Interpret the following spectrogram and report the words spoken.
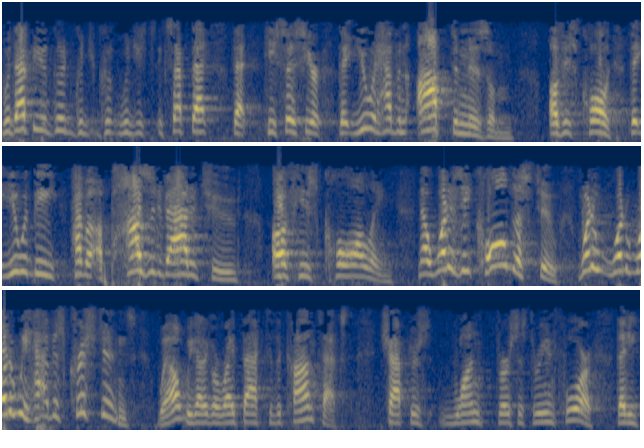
Would that be a good, could you, could, would you accept that? That he says here, that you would have an optimism of his calling. That you would be, have a, a positive attitude of his calling. Now, what has he called us to? What do, what, what do we have as Christians? Well, we got to go right back to the context. Chapters 1, verses 3 and 4. That he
